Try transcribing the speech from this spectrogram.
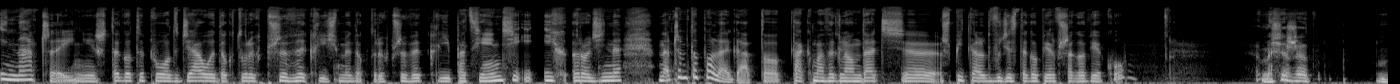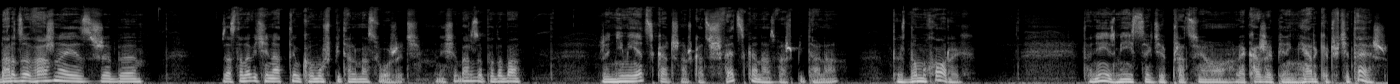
inaczej niż tego typu oddziały, do których przywykliśmy, do których przywykli pacjenci i ich rodziny. Na czym to polega? To tak ma wyglądać e, szpital XXI wieku? Myślę, że bardzo ważne jest, żeby zastanowić się nad tym, komu szpital ma służyć. Mnie się bardzo podoba, że niemiecka czy na przykład szwedzka nazwa szpitala to jest dom chorych. To nie jest miejsce, gdzie pracują lekarze, pielęgniarki, oczywiście też,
